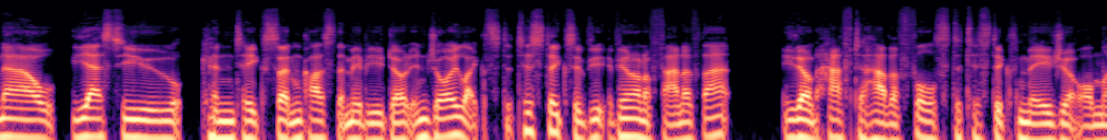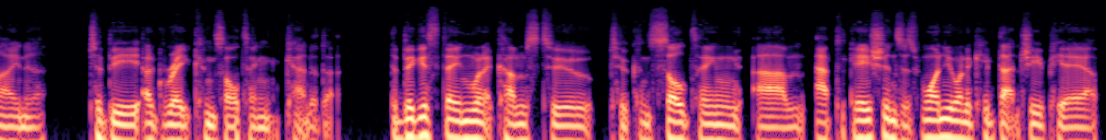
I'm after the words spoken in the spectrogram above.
Now, yes, you can take certain classes that maybe you don't enjoy, like statistics. If, you, if you're not a fan of that, you don't have to have a full statistics major or minor to be a great consulting candidate. The biggest thing when it comes to to consulting um, applications is one, you want to keep that GPA up,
